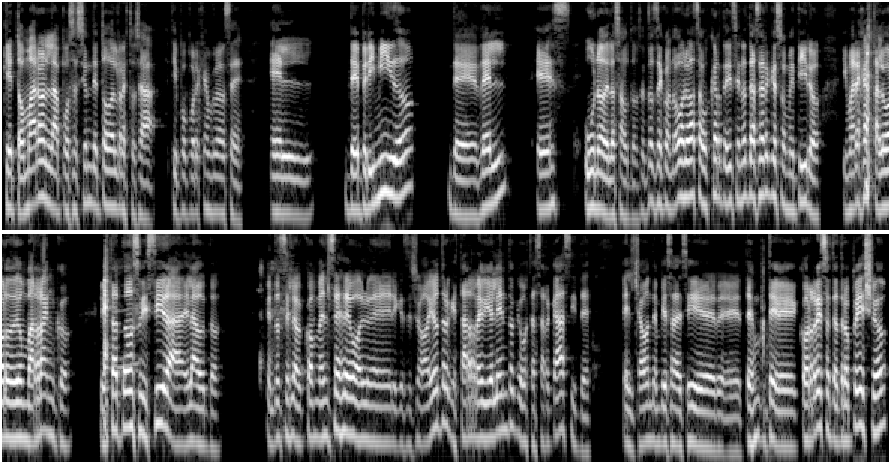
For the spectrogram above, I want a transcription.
que tomaron la posesión de todo el resto. O sea, tipo, por ejemplo, no sé, el deprimido de Dell es uno de los autos. Entonces, cuando vos lo vas a buscar, te dice, no te acerques o me tiro. Y maneja hasta el borde de un barranco. Y está todo suicida el auto. Entonces lo convences de volver y qué sé yo. Hay otro que está re violento que vos te acercás y te, el chabón te empieza a decir, eh, te, te corres o te atropello.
